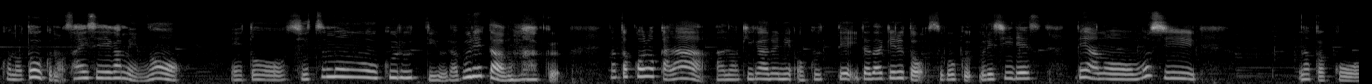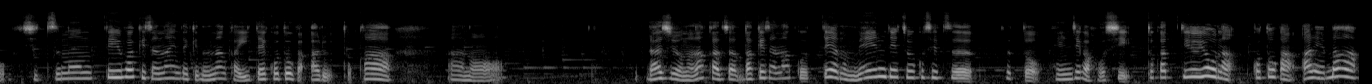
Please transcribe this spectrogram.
このトークの再生画面の、えっと、質問を送るっていうラブレターのマーク のところからあの気軽に送っていただけるとすごく嬉しいです。であのもしなんかこう質問っていうわけじゃないんだけど何か言いたいことがあるとかあのラジオの中じゃだけじゃなくってあのメールで直接ちょっと返事が欲しいとかっていうようなことがあれば、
